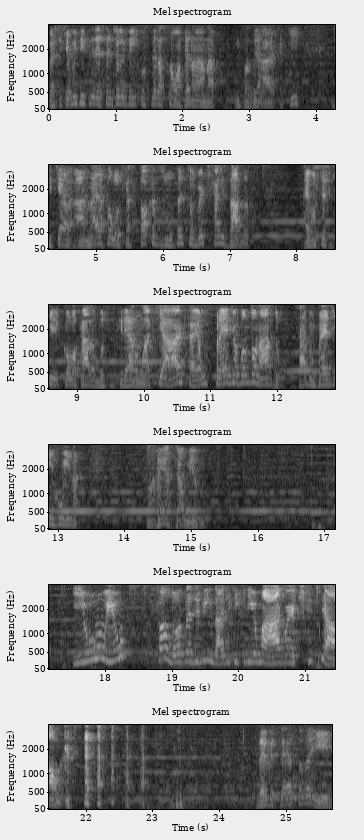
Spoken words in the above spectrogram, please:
Mas isso aqui é muito interessante, eu levei em consideração até na, na- em fazer a arca aqui, de que a, a Naira falou que as tocas dos mutantes são verticalizadas. Aí vocês que colocaram, vocês criaram lá que a arca é um prédio abandonado, sabe? Um prédio em ruína. Um arranha-céu mesmo. E o Will falou da divindade que cria uma água artificial. Deve ser essa daí.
